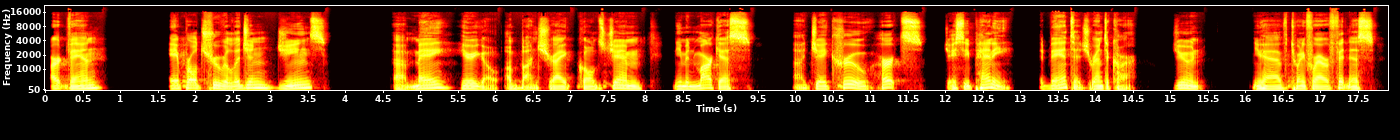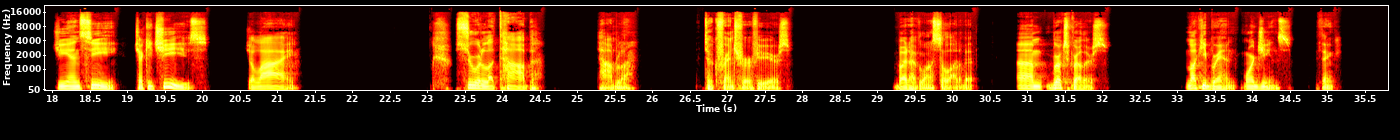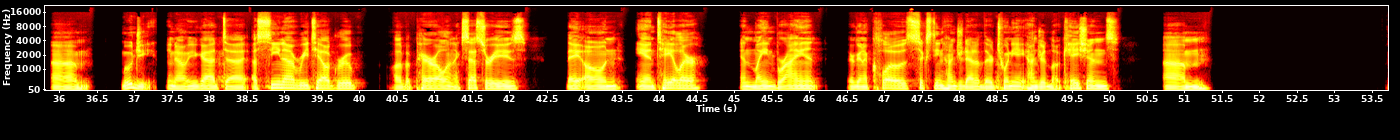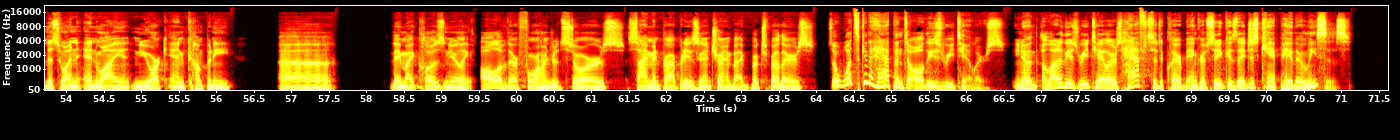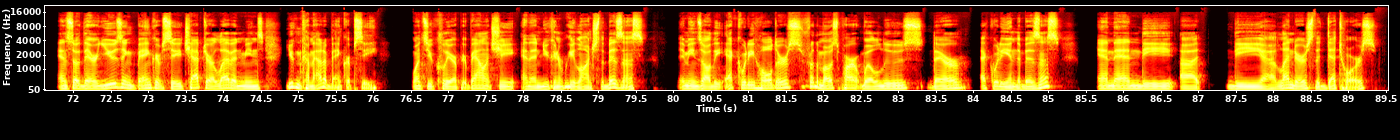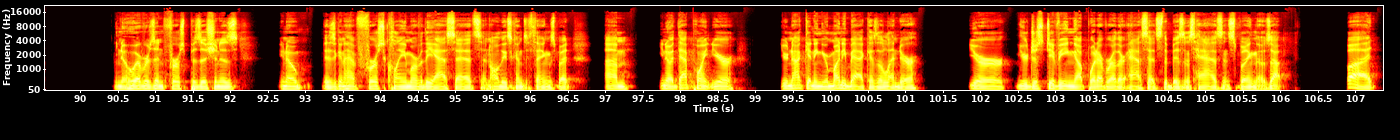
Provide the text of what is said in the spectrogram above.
Art Van, April, True Religion, Jeans, uh, May, here you go, a bunch, right? Gold's Gym, Neiman Marcus, uh, J. Crew, Hertz, J.C. Penney, Advantage, Rent a Car. June, you have 24 Hour Fitness, GNC, Chuck E. Cheese. July, Sur la Table, Table. Took French for a few years, but I've lost a lot of it. Um, Brooks Brothers, Lucky Brand, more jeans, I think. Um, Muji, you know, you got uh, Ascena Retail Group of apparel and accessories. They own Ann Taylor and Lane Bryant. They're going to close 1,600 out of their 2,800 locations. Um, this one, NY, New York and Company. Uh, they might close nearly all of their 400 stores. Simon Property is going to try and buy Brooks Brothers. So, what's going to happen to all these retailers? You know, a lot of these retailers have to declare bankruptcy because they just can't pay their leases. And so they're using bankruptcy. Chapter 11 means you can come out of bankruptcy once you clear up your balance sheet and then you can relaunch the business. It means all the equity holders, for the most part, will lose their equity in the business. And then the, uh, the uh, lenders, the debtors, you know, whoever's in first position is, you know, is going to have first claim over the assets and all these kinds of things. But, um, you know, at that point, you're, you're not getting your money back as a lender you're you're just divvying up whatever other assets the business has and splitting those up. But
